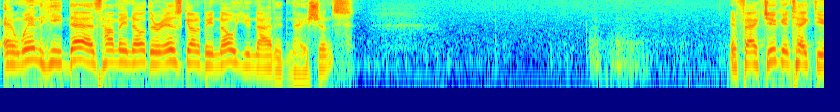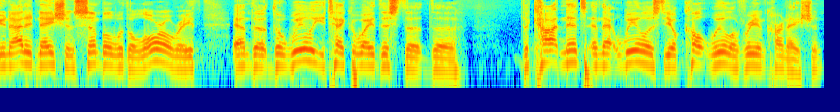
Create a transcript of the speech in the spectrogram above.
And when he does, how many know there is going to be no United Nations? In fact, you can take the United Nations symbol with a laurel wreath, and the, the wheel, you take away this, the, the, the continents, and that wheel is the occult wheel of reincarnation.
